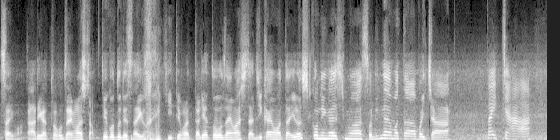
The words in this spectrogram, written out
最後、ありがとうございました。ということで、最後まで聞いてもらってありがとうございました。次回もまたよろしくお願いします。それではまた、バイチャー。バイチャー。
